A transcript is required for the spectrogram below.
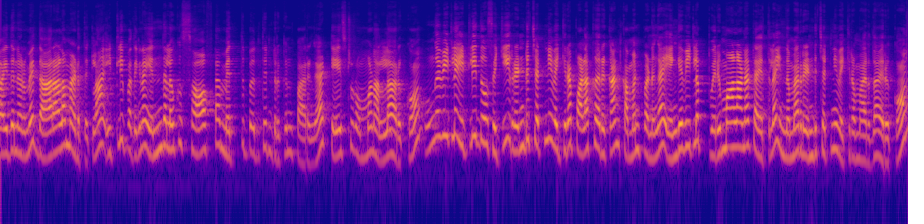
வயதினருமே தாராளமாக எடுத்துக்கலாம். இட்லி பார்த்தீங்கன்னா எந்த அளவுக்கு சாஃப்டாக மெத்து பெத்துன்னு இருக்குன்னு பாருங்க. டேஸ்ட்டும் ரொம்ப நல்லா இருக்கும். உங்கள் வீட்டில் இட்லி தோசைக்கு ரெண்டு சட்னி வைக்கிற பழக்கம் இருக்கான்னு கமெண்ட் பண்ணுங்கள் எங்கள் வீட்டில் பெரும்பாலான டயத்தில் இந்த மாதிரி ரெண்டு சட்னி வைக்கிற மாதிரி தான் இருக்கும் இருக்கும்.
